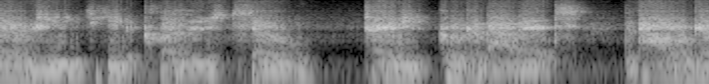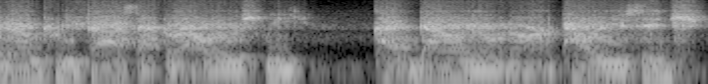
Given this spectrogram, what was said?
energy to keep it closed, so try to be quick about it. The power will go down pretty fast after hours. We cut down on our power usage.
